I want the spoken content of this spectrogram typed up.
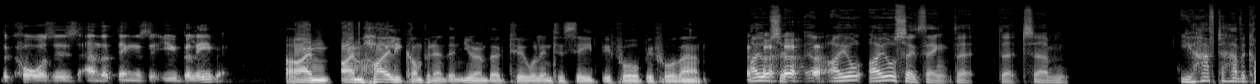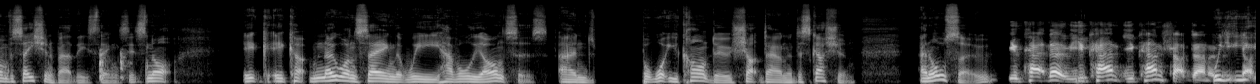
the causes and the things that you believe in? I'm I'm highly confident that Nuremberg two will intercede before before that. I also I I also think that that um, you have to have a conversation about these things. It's not it it no one's saying that we have all the answers and but what you can't do is shut down a discussion. And also, you can't. No, you can't. You can shut down a well, discussion.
